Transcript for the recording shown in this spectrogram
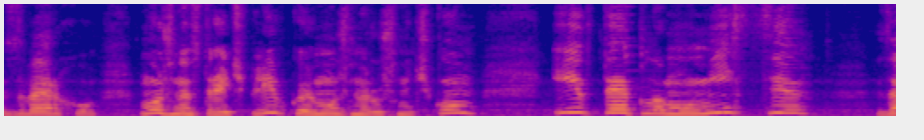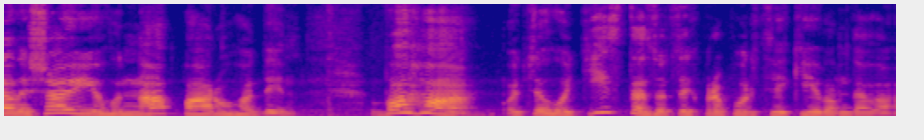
зверху. Можна стрейч-плівкою, можна рушничком. І в теплому місці залишаю його на пару годин. Вага оцього тіста з оцих пропорцій, які я вам дала,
